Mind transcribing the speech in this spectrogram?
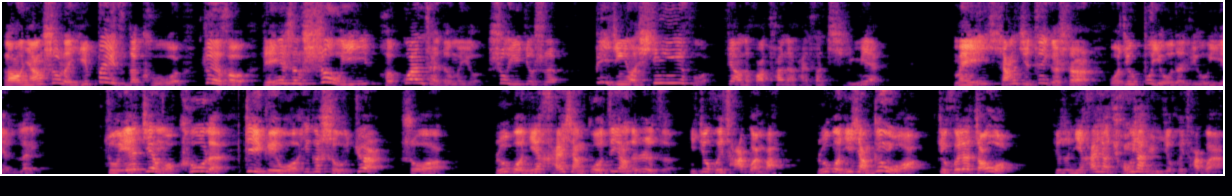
老娘受了一辈子的苦，最后连一身寿衣和棺材都没有。寿衣就是，毕竟要新衣服，这样的话穿的还算体面。每想起这个事儿，我就不由得流眼泪。祖爷见我哭了，递给我一个手绢儿，说：“如果你还想过这样的日子，你就回茶馆吧；如果你想跟我，就回来找我。就是你还想穷下去，你就回茶馆；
